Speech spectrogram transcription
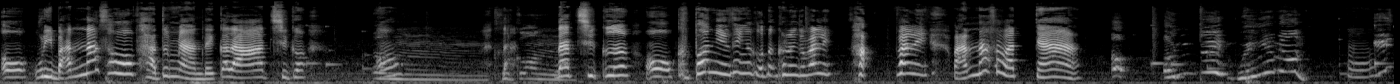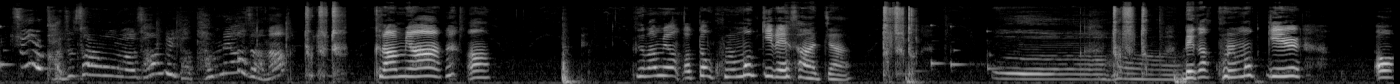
어 우리 만나서 받으면 안 될까? 나 지금 어? 음 그건 나 지금 어 급한 일 생겼거든. 그러니까 빨리 하, 빨리 만나서 받자. 어, 안돼 왜냐면 응. 일주일 가진 사람 오면 사람들이 다 탐내하잖아 툭툭툭. 그러면 어 그러면 어떤 골목길에서 하자. 으... 내가 골목길 어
